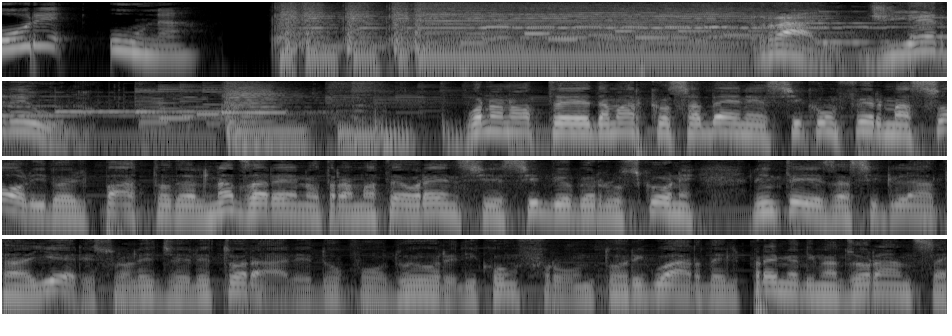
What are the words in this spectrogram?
Ore 1. RAI GR1 Buonanotte da Marco Sabene. Si conferma solido il patto del Nazareno tra Matteo Renzi e Silvio Berlusconi. L'intesa siglata ieri sulla legge elettorale, dopo due ore di confronto, riguarda il premio di maggioranza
